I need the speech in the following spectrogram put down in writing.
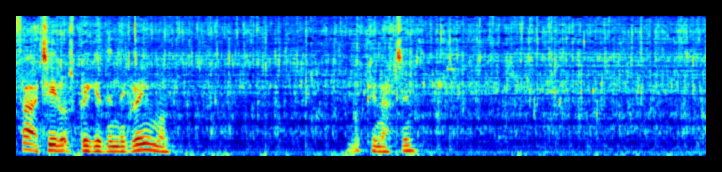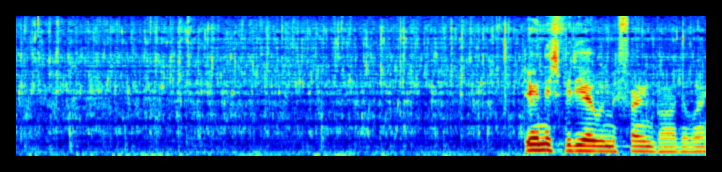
Fact, he looks bigger than the green one. Looking at him. Doing this video with my phone, by the way.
